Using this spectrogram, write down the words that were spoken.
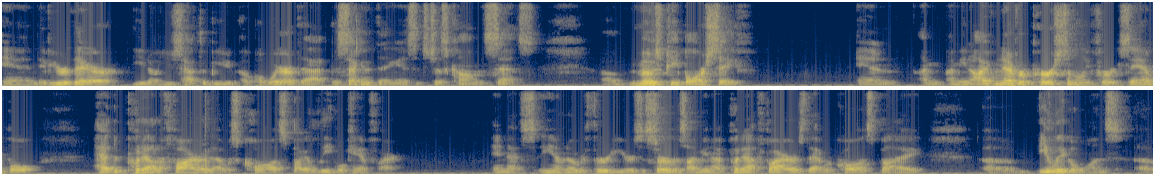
And if you're there, you know, you just have to be aware of that. The second thing is it's just common sense. Uh, most people are safe. And I'm, I mean, I've never personally, for example, had to put out a fire that was caused by a legal campfire and that's you know in over 30 years of service. I mean, I've put out fires that were caused by um, illegal ones, uh,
